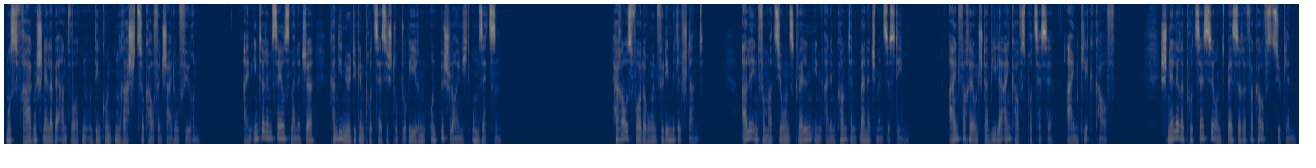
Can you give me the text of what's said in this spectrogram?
muss Fragen schneller beantworten und den Kunden rasch zur Kaufentscheidung führen. Ein Interim Sales Manager kann die nötigen Prozesse strukturieren und beschleunigt umsetzen. Herausforderungen für den Mittelstand. Alle Informationsquellen in einem Content-Management-System. Einfache und stabile Einkaufsprozesse, Ein-Klick-Kauf. Schnellere Prozesse und bessere Verkaufszyklen.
